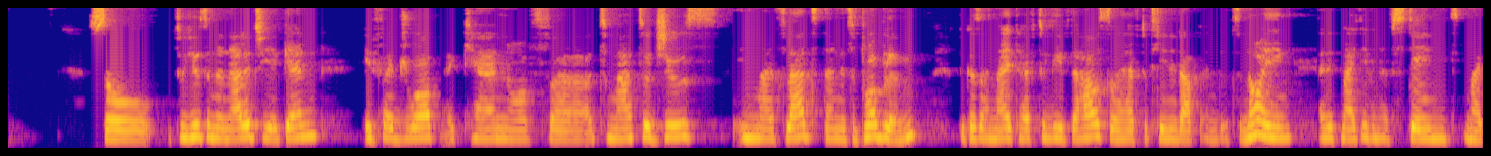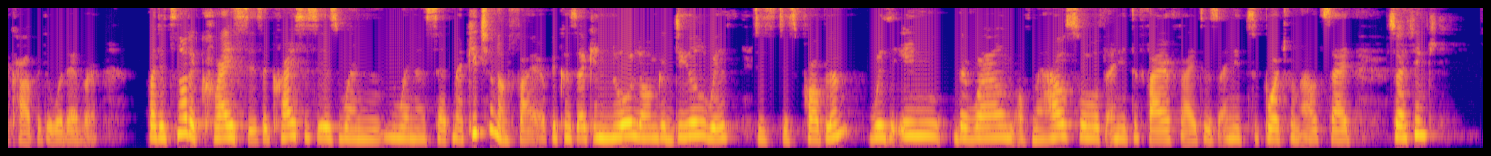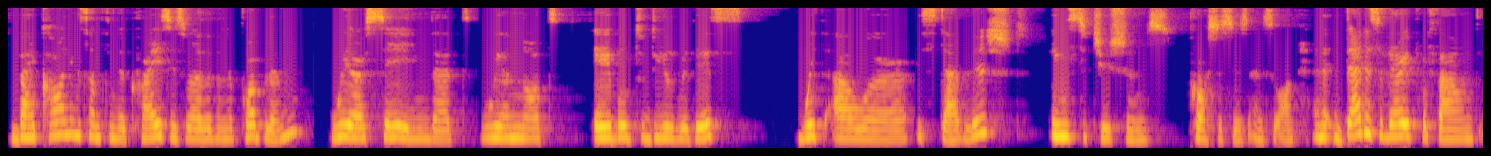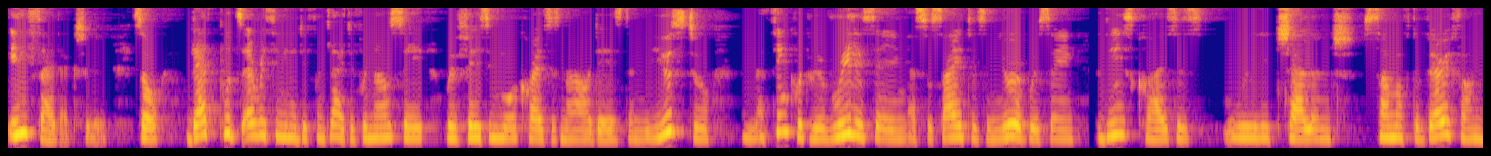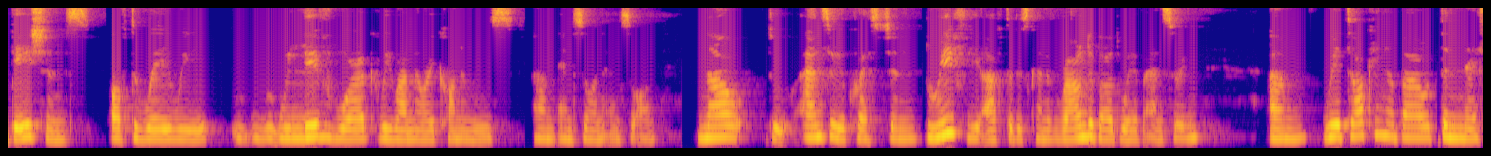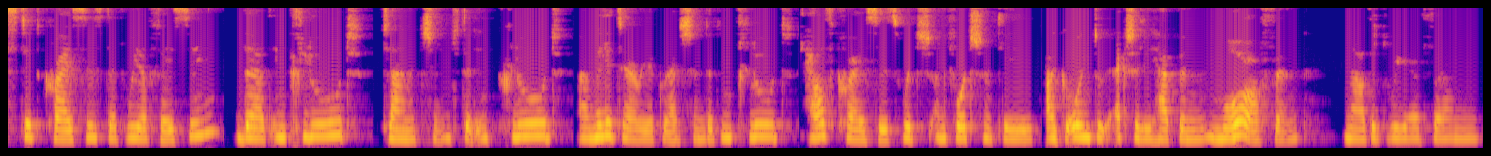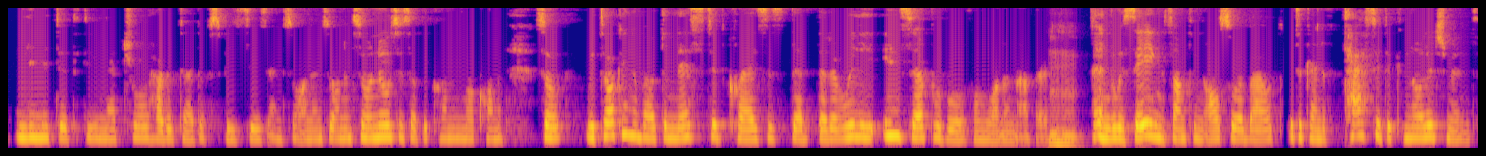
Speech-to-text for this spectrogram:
So to use an analogy again, if I drop a can of uh, tomato juice in my flat, then it's a problem because I might have to leave the house or I have to clean it up and it's annoying and it might even have stained my carpet or whatever. But it's not a crisis. A crisis is when, when I set my kitchen on fire because I can no longer deal with this, this problem within the realm of my household. I need the firefighters. I need support from outside. So I think by calling something a crisis rather than a problem, we are saying that we are not able to deal with this with our established institutions, processes, and so on. And that is a very profound insight, actually. So that puts everything in a different light. If we now say we're facing more crises nowadays than we used to, I think what we're really saying as societies in Europe, we're saying these crises really challenge some of the very foundations of the way we we live, work, we run our economies, um, and so on and so on. Now, to answer your question briefly after this kind of roundabout way of answering, um, we're talking about the nested crises that we are facing that include climate change, that include uh, military aggression, that include health crises, which unfortunately are going to actually happen more often now that we have um, limited the natural habitat of species and so on and so on. And zoonoses are becoming more common. So we're talking about the nested crises that, that are really inseparable from one another. Mm-hmm. And we're saying something also about it's a kind of tacit acknowledgement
